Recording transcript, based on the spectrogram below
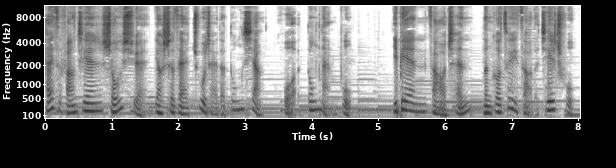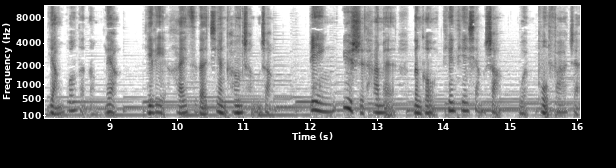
孩子房间首选要设在住宅的东向或东南部，以便早晨能够最早的接触阳光的能量，激励孩子的健康成长，并预示他们能够天天向上、稳步发展。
